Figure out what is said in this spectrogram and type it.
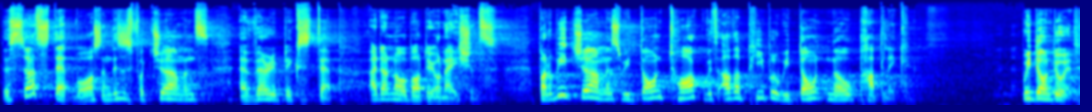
The third step was, and this is for Germans, a very big step. I don't know about your nations, but we Germans, we don't talk with other people we don't know public. We don't do it.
